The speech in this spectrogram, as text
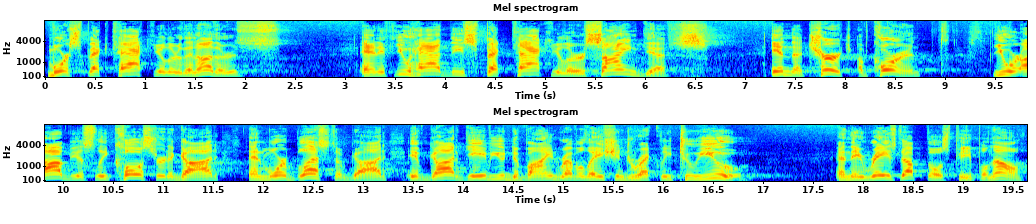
more spectacular than others. And if you had these spectacular sign gifts in the church of Corinth, you were obviously closer to God and more blessed of God if God gave you divine revelation directly to you. And they raised up those people. Now,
